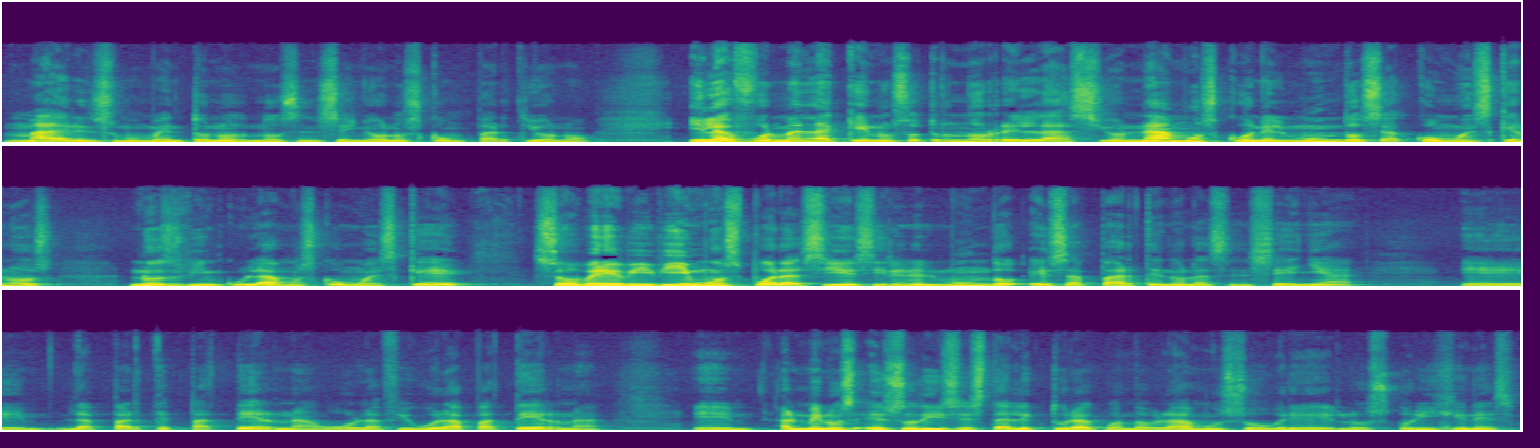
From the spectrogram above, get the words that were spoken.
madre en su momento nos, nos enseñó, nos compartió, ¿no? Y la forma en la que nosotros nos relacionamos con el mundo, o sea, cómo es que nos, nos vinculamos, cómo es que sobrevivimos, por así decir, en el mundo, esa parte nos las enseña eh, la parte paterna o la figura paterna. Eh, al menos eso dice esta lectura cuando hablamos sobre los orígenes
